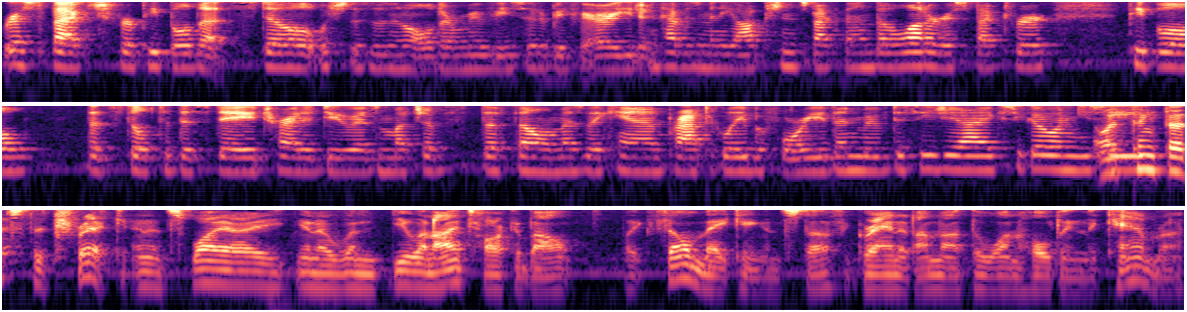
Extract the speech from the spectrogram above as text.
respect for people that still, which this is an older movie, so to be fair, you didn't have as many options back then, but a lot of respect for people that still to this day try to do as much of the film as they can practically before you then move to CGI because you go and you oh, see. I think that's the trick, and it's why I, you know, when you and I talk about like filmmaking and stuff. Granted, I'm not the one holding the camera.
